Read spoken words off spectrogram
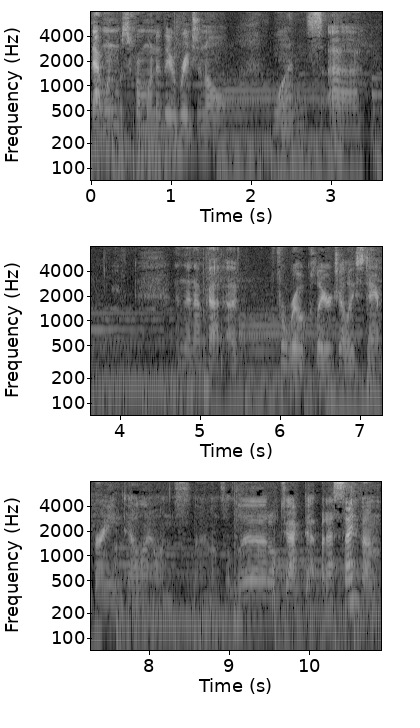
that one was from one of the original ones. Uh, and then I've got a for real clear jelly stamper and you can tell that one's that one's a little jacked up. But I save them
